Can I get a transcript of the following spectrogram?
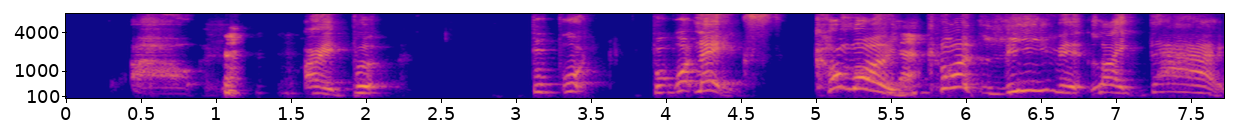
oh all right, but but what but what next? Come on, yeah. you can't leave it like that.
